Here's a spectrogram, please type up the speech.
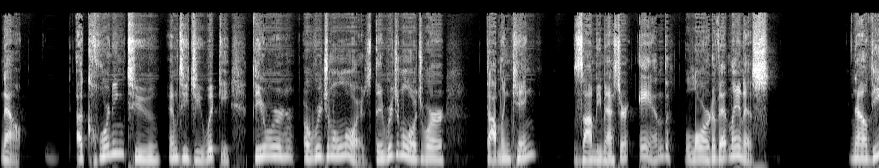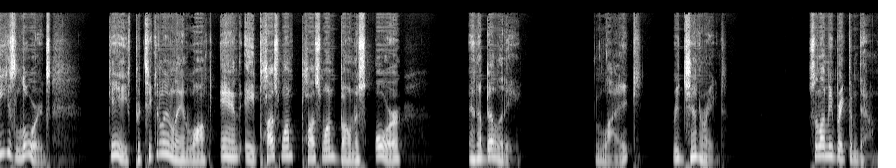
Now, according to MTG Wiki, there were original lords. The original lords were Goblin King, Zombie Master, and Lord of Atlantis. Now, these lords gave particular land walk and a plus one plus one bonus or an ability like regenerate. So let me break them down.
